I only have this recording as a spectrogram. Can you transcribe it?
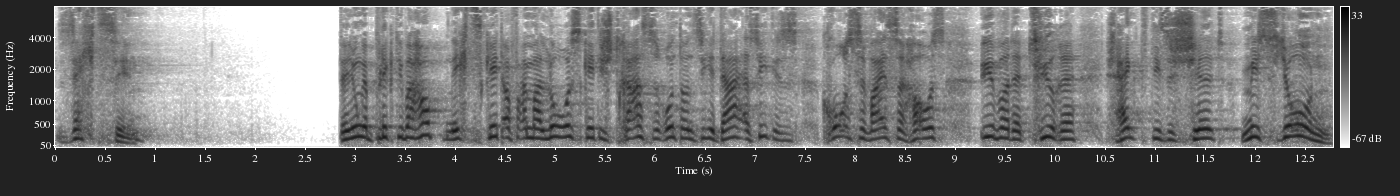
16. Der Junge blickt überhaupt nichts, geht auf einmal los, geht die Straße runter und siehe da, er sieht dieses große weiße Haus. Über der Türe hängt dieses Schild Mission.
